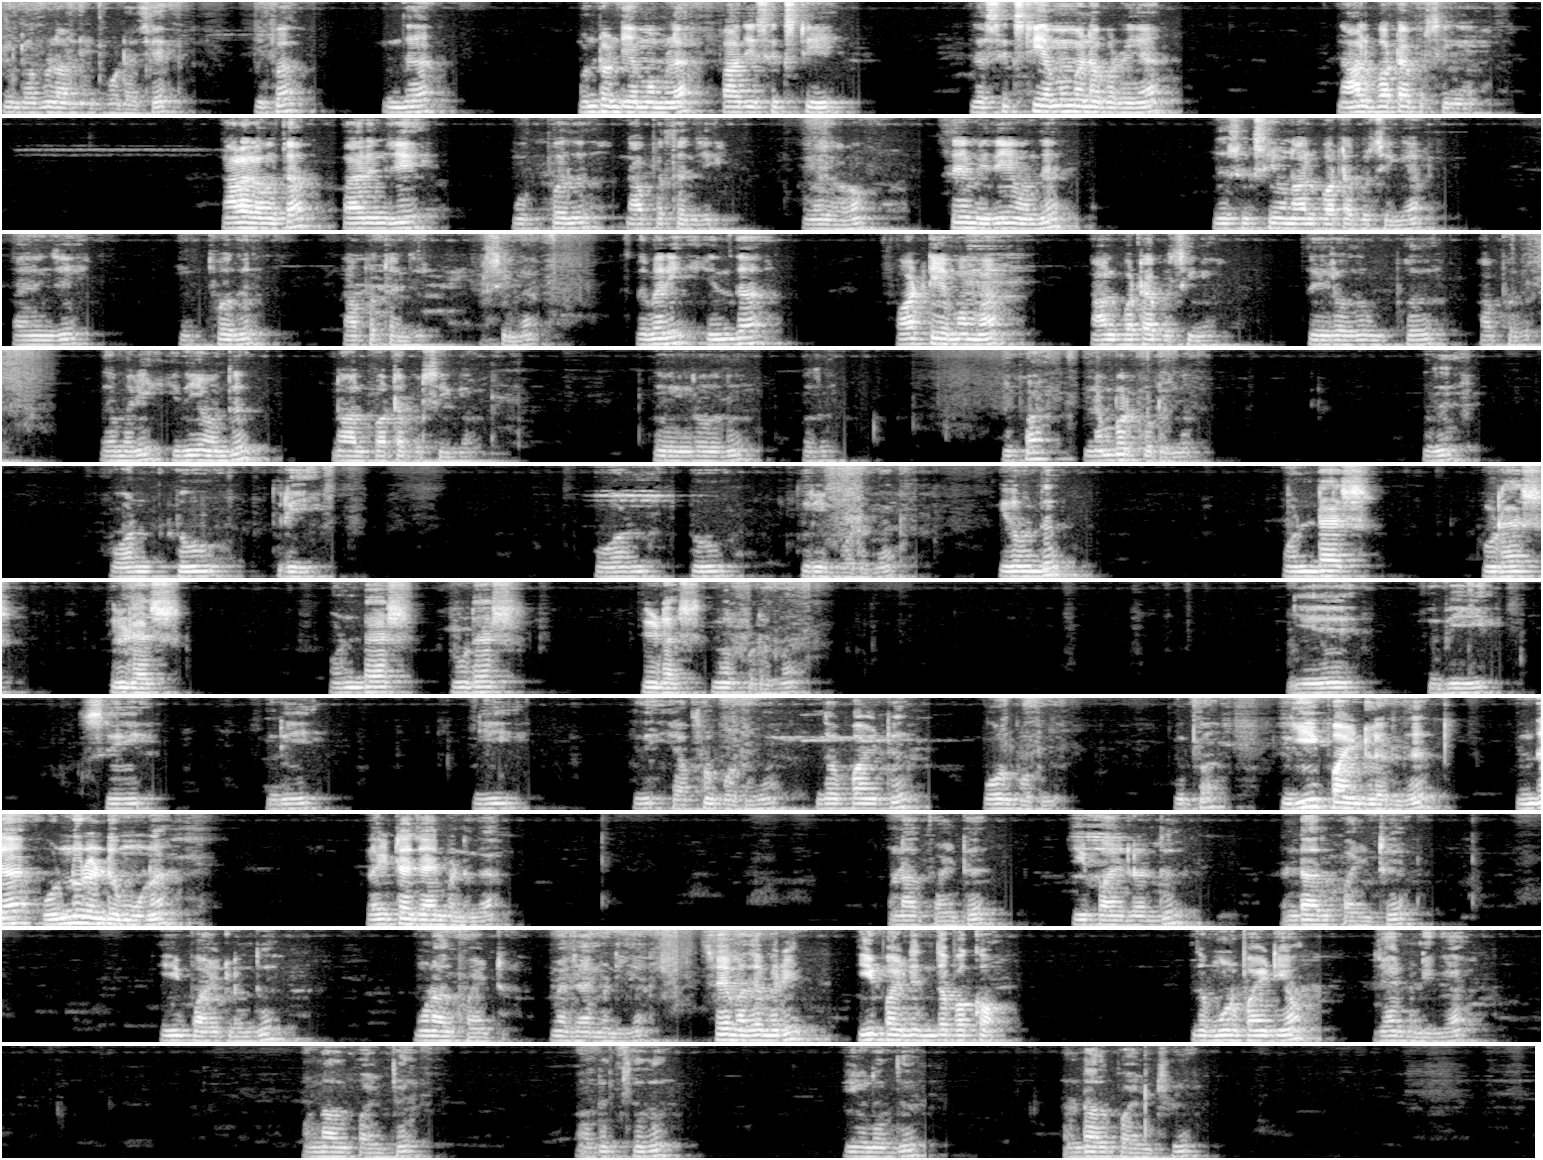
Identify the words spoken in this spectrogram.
டபுள் ஆர்டினேட் போட்டாச்சு. இப்போ இந்த ஒன் டுவெண்ட்டி எம்எம்மில் பாதி சிக்ஸ்டி இந்த சிக்ஸ்டி எம்எம் என்ன பண்ணுறீங்க நாலு பாட்டாக பிரிச்சிங்க நாலாவது வந்தா பதினஞ்சு முப்பது நாற்பத்தஞ்சி இந்த மாதிரி வரும். சேம் இதையும் வந்து இந்த சிக்ஸ்டியும் நாலு பாட்டாக பிரிச்சிங்க. பதினஞ்சு முப்பது நாற்பத்தஞ்சி பிரிச்சிங்க. இது மாதிரி இந்த ஃபார்ட்டி எம்எம்மை நாலு பாட்டாக பிரிச்சிங்க. இருபது முப்பது நாற்பது அதே மாதிரி இதையும் வந்து நாலு பாட்டாக பிரிச்சிங்க. இருபது முப்பது இப்போ நம்பர் போட்டுருங்க இது one two three one two three போட்டுருங்க இது வந்து one dash two dash three dash one dash two dash three dash இது மாதிரி போட்டுருங்க A B C D E இது எஃப்னு போட்டுங்க. இந்த பாயிண்ட்டு ஓன்னு போட்டுங்க. இப்போ e இ பாயிண்ட்லேருந்து இந்த ஒன்று ரெண்டு மூணு லைட்டாக ஜாயின் பண்ணுங்கள் ஒன்றாவது பாயிண்ட்டு e இ பாயிண்ட்லேருந்து ரெண்டாவது பாயிண்ட்டு இ பாயிண்ட்லேருந்து மூணாவது பாயிண்ட்டு இதில் ஜாயின் பண்ணிங்க. சேம் அதேமாதிரி இ e பாயிண்ட்லேருந்து இந்த பக்கம் இந்த மூணு பாயிண்ட்டையும் ஜாயின் பண்ணிங்க. ஒன்றாவது பாயிண்ட்டு அடுத்தது இதுலேருந்து ரெண்டாவது பாயிண்ட்டு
